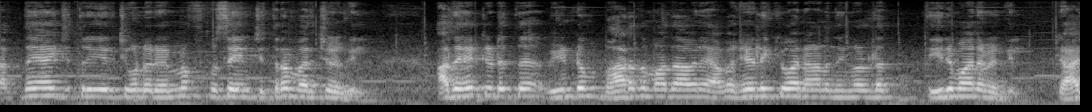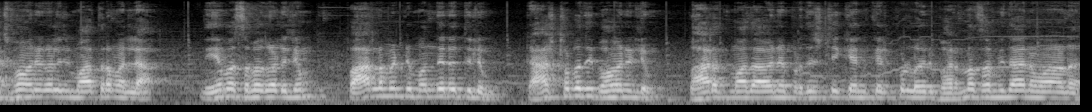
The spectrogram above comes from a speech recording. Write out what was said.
നഗ്നയായി ചിത്രീകരിച്ചുകൊണ്ട് ഒരു എം എഫ് ഹുസൈൻ ചിത്രം വരച്ചുവെങ്കിൽ അത് ഏറ്റെടുത്ത് വീണ്ടും ഭാരതമാതാവിനെ അവഹേളിക്കുവാനാണ് നിങ്ങളുടെ തീരുമാനമെങ്കിൽ രാജ്ഭവനുകളിൽ മാത്രമല്ല നിയമസഭകളിലും പാർലമെന്റ് മന്ദിരത്തിലും രാഷ്ട്രപതി ഭവനിലും ഭാരത് മാതാവിനെ പ്രതിഷ്ഠിക്കാൻ കെൽപ്പുള്ള ഒരു ഭരണ സംവിധാനമാണ്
